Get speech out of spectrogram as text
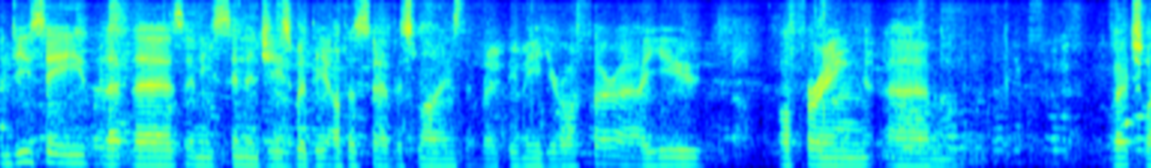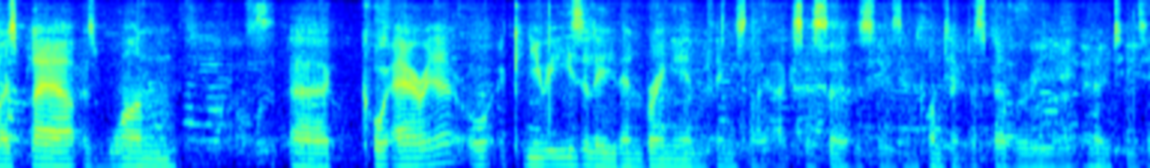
And do you see that there's any synergies with the other service lines that Bee Media offer? Are you offering um, virtualized playout as one uh, core area, or can you easily then bring in things like access services and content discovery and OTT?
